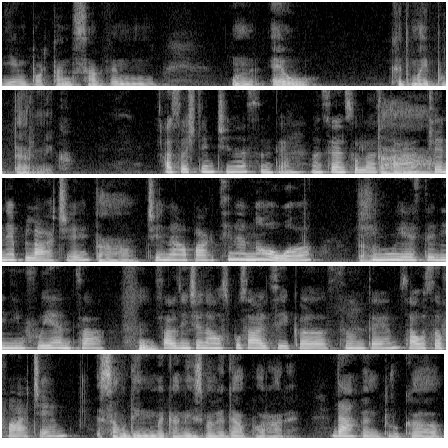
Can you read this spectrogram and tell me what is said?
e important să avem un eu cât mai puternic. Ca să știm cine suntem, în sensul ăsta, da, ce ne place, da. ce ne aparține nouă da. și nu este din influența sau din ce ne-au spus alții că suntem sau să facem. Sau din mecanismele de apărare. Da. Pentru că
